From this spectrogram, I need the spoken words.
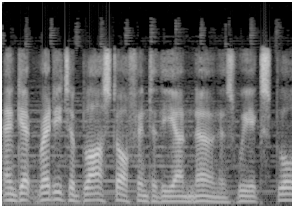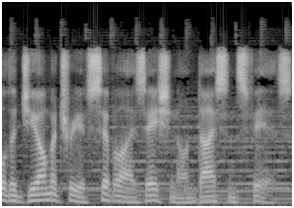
and get ready to blast off into the unknown as we explore the geometry of civilization on Dyson spheres.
